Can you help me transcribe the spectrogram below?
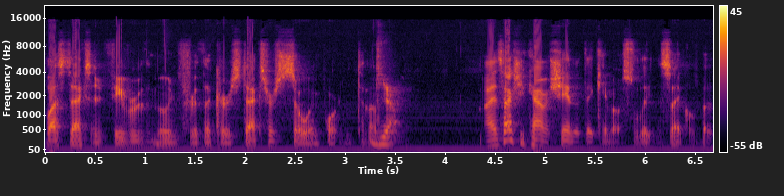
blessed decks and favor of the moon for the cursed decks are so important to them. Yeah. Uh, It's actually kind of a shame that they came out so late in the cycle, but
